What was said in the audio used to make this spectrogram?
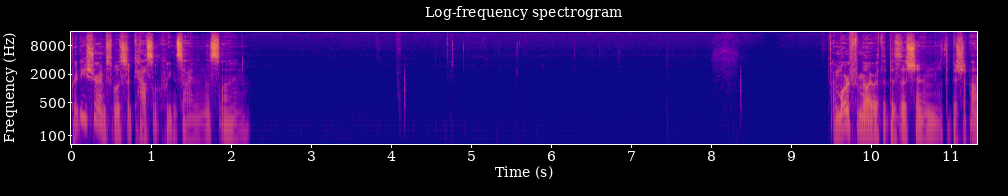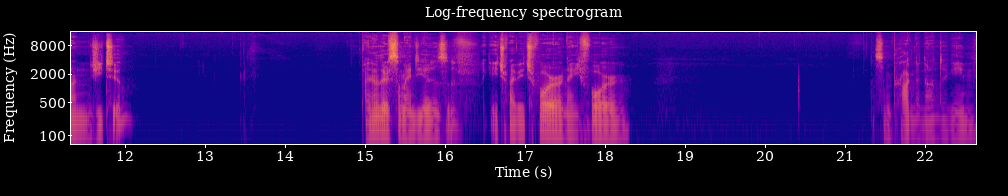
Pretty sure I'm supposed to castle queenside in this line. I'm more familiar with the position with the bishop on g2. I know there's some ideas of like h5, h4, knight e4, some Praggnanandhaa game.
